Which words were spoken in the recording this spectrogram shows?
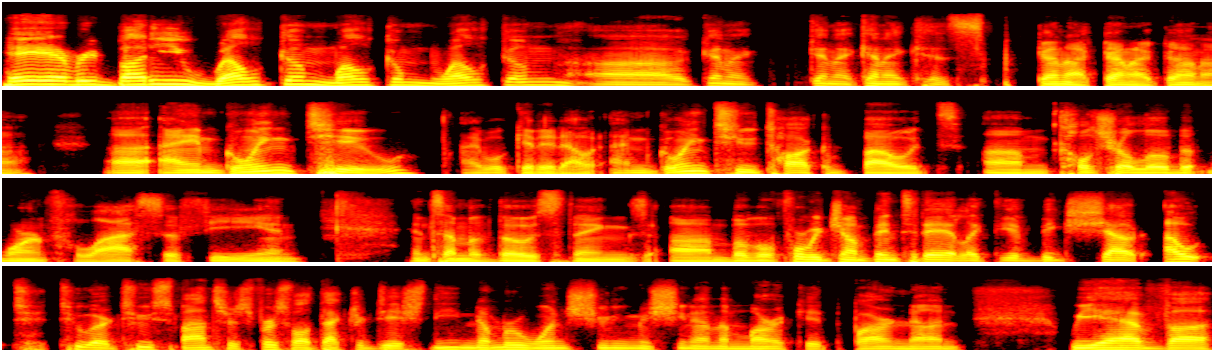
Hey everybody, welcome, welcome, welcome. Uh gonna gonna gonna gonna gonna gonna uh I am going to I will get it out. I'm going to talk about um culture a little bit more and philosophy and and some of those things. Um, but before we jump in today, I'd like to give a big shout out to our two sponsors. First of all, Dr. Dish, the number one shooting machine on the market, bar none. We have uh,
